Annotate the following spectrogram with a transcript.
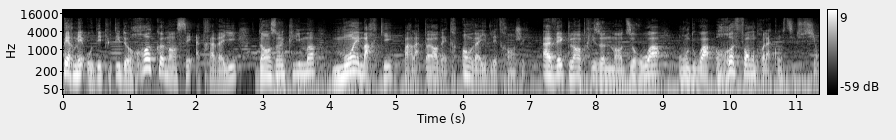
permet aux députés de recommencer à travailler dans un climat moins marqué par la peur d'être envahi de l'étranger. Avec l'emprisonnement du roi, on doit refondre la Constitution.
